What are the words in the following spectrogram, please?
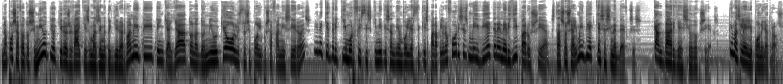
Να πω σε αυτό το σημείο ότι ο κ. Γάκης μαζί με τον κύριο Αρβανίτη, την Κιαγιά, τον Αντωνίου και όλους τους υπόλοιπους αφανείς ήρωες είναι κεντρική μορφή στη σκηνή της αντιεμβολιαστικής παραπληροφόρησης με ιδιαίτερα ενεργή παρουσία στα social media και σε συνεντεύξεις. Καντάρια αισιοδοξίας. Τι μας λέει λοιπόν ο γιατρός;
